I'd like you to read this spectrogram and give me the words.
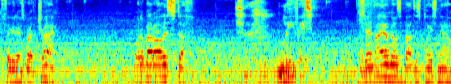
figured it was worth a try. What about all this stuff? Leave it. Samael knows about this place now.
